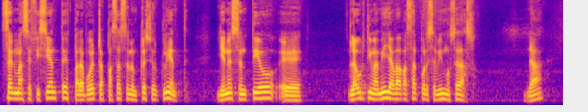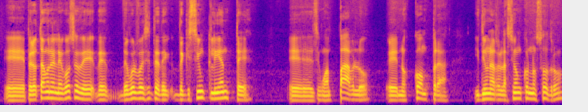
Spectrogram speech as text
ser más eficientes para poder traspasárselo en precio al cliente. Y en ese sentido, eh, la última milla va a pasar por ese mismo sedazo. ¿ya? Eh, pero estamos en el negocio de, de, vuelvo a decirte, de, que si un cliente, eh, si Juan Pablo, nos compra y tiene una relación con nosotros,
